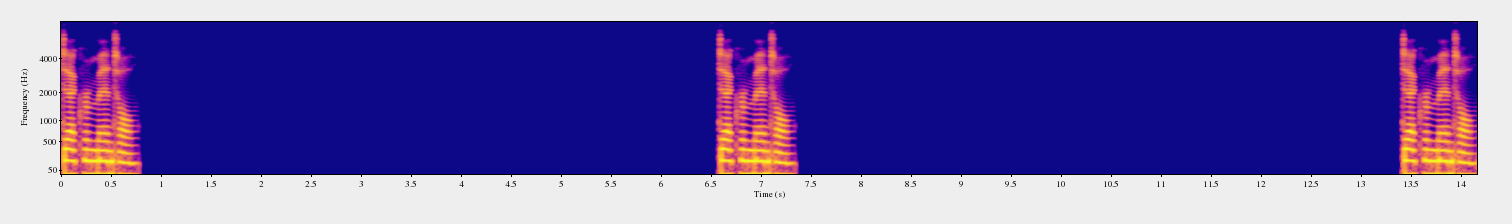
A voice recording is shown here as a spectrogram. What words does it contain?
decremental decremental decremental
